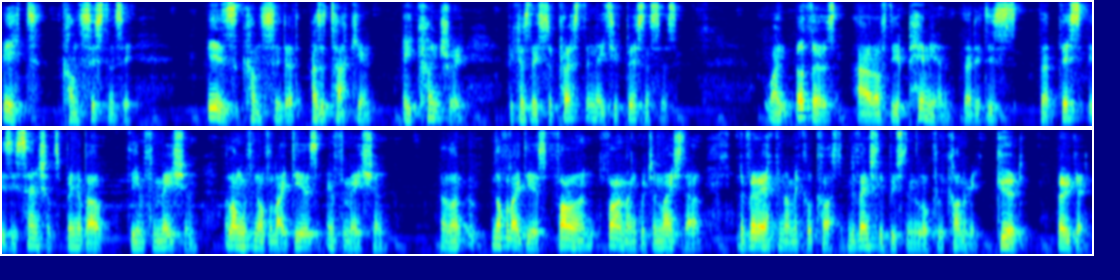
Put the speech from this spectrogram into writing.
it consistency is considered as attacking a country because they suppress the native businesses, while others are of the opinion that it is that this is essential to bring about the information along with novel ideas, information, novel ideas, foreign, foreign language and lifestyle at a very economical cost and eventually boosting the local economy. Good. Very good.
